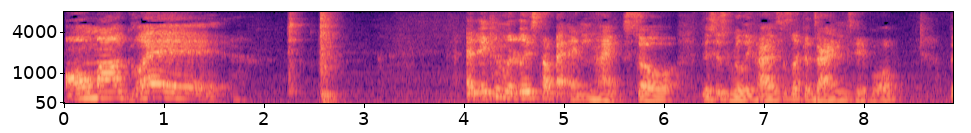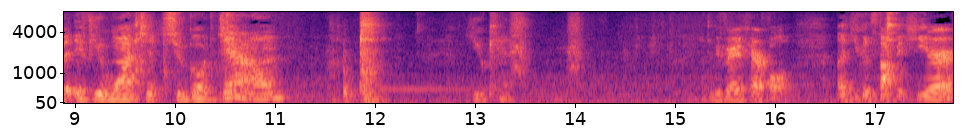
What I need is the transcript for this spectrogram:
Oh my god! And it can literally stop at any height. So this is really high. This is like a dining table. But if you want it to go down, you can't have to be very careful. Like you could stop it here.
